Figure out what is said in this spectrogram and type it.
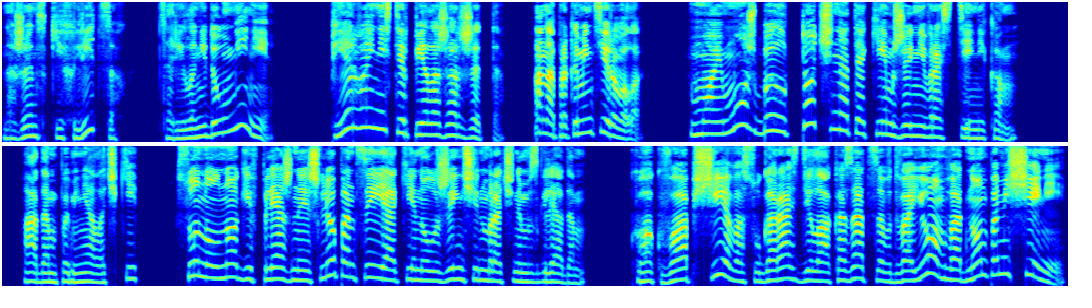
На женских лицах царило недоумение. Первой не стерпела Жоржетта. Она прокомментировала. «Мой муж был точно таким же неврастенником». Адам поменял очки, сунул ноги в пляжные шлепанцы и окинул женщин мрачным взглядом. «Как вообще вас угораздило оказаться вдвоем в одном помещении?»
